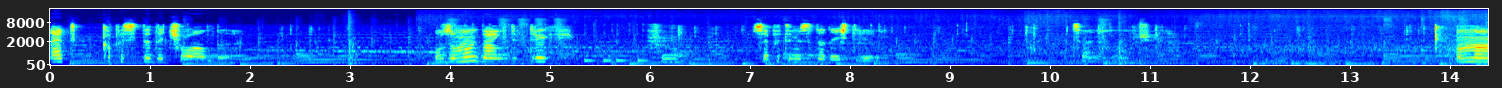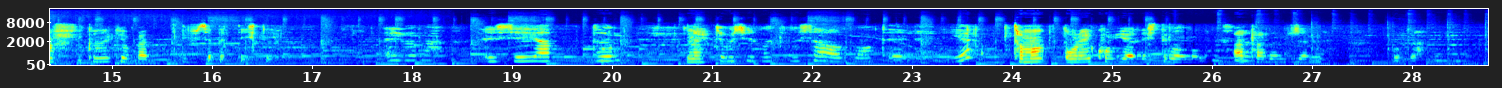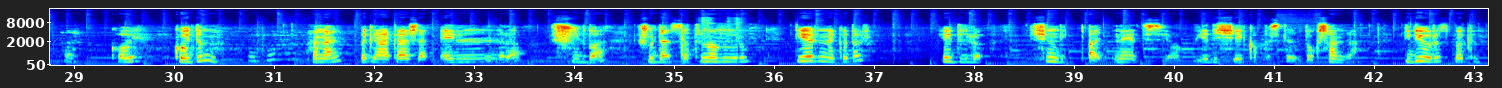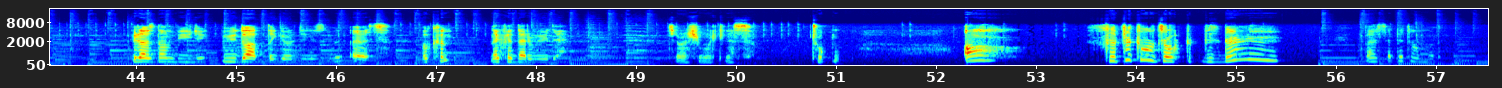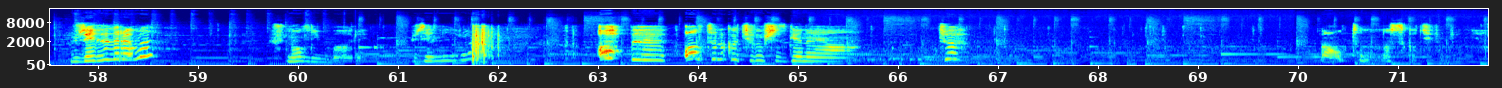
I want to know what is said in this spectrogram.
artık kapasite de çoğaldı. O zaman ben gidip direkt şu sepetimizi de değiştirelim. Bir tane alalım şöyle. Onlar yıkanırken ben gidip sepet değiştireyim. Ay baba e, şey yaptım. Ne? Çamaşır makinesi aldım 10 TL'ye. Tamam oraya koy yerleştir olmalı. Arkadan düzenle. Burada. Heh, koy. Koydun mu? Hı hı. Hemen. Bakın arkadaşlar 50 lira şurada. Şuradan satın alıyorum. Diğeri ne kadar? 7 lira. Şimdi ay neredeyse ya? 7 şey kapasite 90 lira. Gidiyoruz bakın. Birazdan büyüyecek. Büyüdü hatta gördüğünüz gibi. Evet. Bakın ne kadar büyüdü. Çamaşır makinesi. Çok mu? Ah! Sepet alacaktık biz değil mi? Ben sepet almadım. 150 lira mı? Şunu alayım bari. 150 lira. Ah be altını kaçırmışız gene ya. Tüh. Altını nasıl kaçırırım ya?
